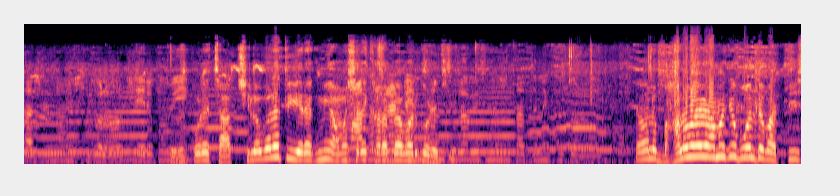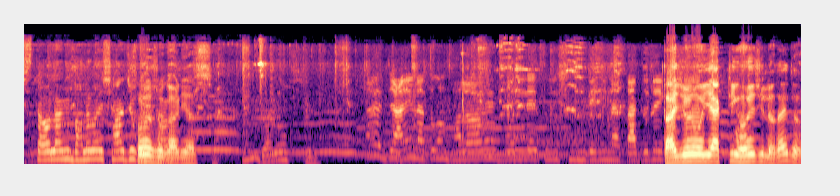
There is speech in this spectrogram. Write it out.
তার জন্য আমি কি করব? এরকমই উপরে চাপ ছিল বলে তুই এরকমই আমার সাথে খারাপ ব্যবহার করেছিস। তার জন্য কি করব? তাহলে ভালোভাবে আমাকে বলতে পারতিস তাহলে আমি ভালোভাবে সাহায্য করতাম। গাড়ি আসছে। গাড়ি আসছে। জানি না তখন ভালোভাবে বললে তুমি শুনবে কিনা তার জন্য তাই জন্য ওই অ্যাক্টিং হয়েছিল তাই তো?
